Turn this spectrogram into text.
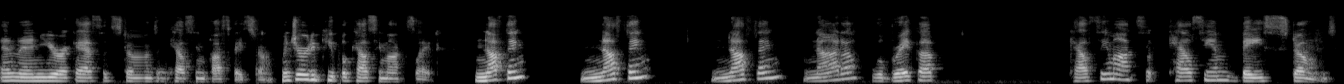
and then uric acid stones and calcium phosphate stones. Majority of people calcium oxalate. Nothing, nothing, nothing, nada will break up calcium ox- calcium based stones,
